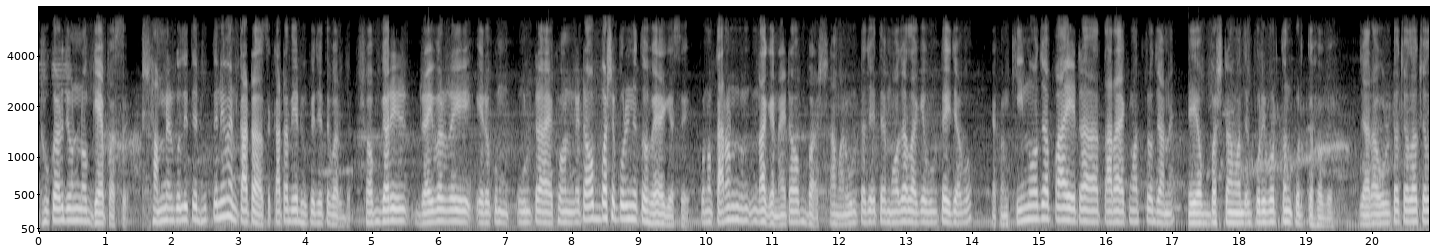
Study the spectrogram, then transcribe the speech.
ঢুকার জন্য গ্যাপ আছে। সামনের গলিতে ঢুকতে নেবেন, কাটা আছে, কাটা দিয়ে ঢুকে যেতে পারবে সব গাড়ির ড্রাইভাররা এরকম উল্টা এখন, এটা অভ্যাসে পরিণত হয়ে গেছে। কোনো কারণ লাগে না, এটা অভ্যাস। আমার উল্টা যেতে মজা লাগে, উল্টাই যাব। এখন কি মজা পায় এটা তারা একমাত্র জানে। এই অভ্যাসটা আমাদের পরিবর্তন করতে হবে। যারা উল্টা চলাচল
